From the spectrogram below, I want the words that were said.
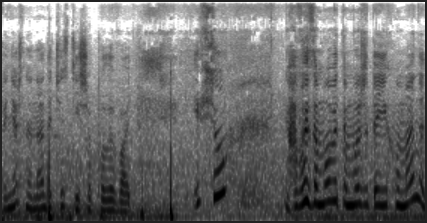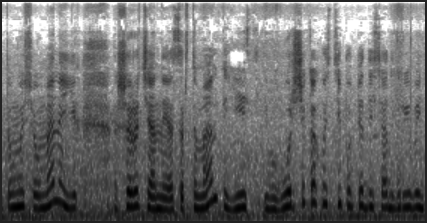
звісно, треба частіше поливати. І все. А ви замовити можете їх у мене, тому що у мене їх широченний асортимент. Є і в горщиках ось ці по 50 гривень.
